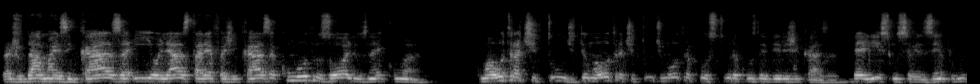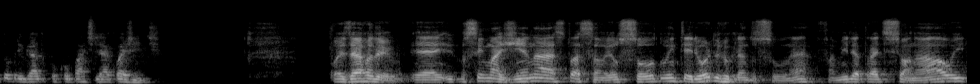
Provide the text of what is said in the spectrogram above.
para ajudar mais em casa e olhar as tarefas de casa com outros olhos, né? com, uma, com uma outra atitude, ter uma outra atitude, uma outra postura com os deveres de casa. Belíssimo seu exemplo. Muito obrigado por compartilhar com a gente. Pois é, Rodrigo. É, você imagina a situação. Eu sou do interior do Rio Grande do Sul, né? Família tradicional e,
